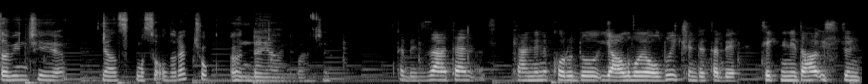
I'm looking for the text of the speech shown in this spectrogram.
Da Vinci'ye yansıtması olarak çok önde yani bence. Tabii zaten kendini koruduğu yağlı boya olduğu için de tabii tekniğini daha üstün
